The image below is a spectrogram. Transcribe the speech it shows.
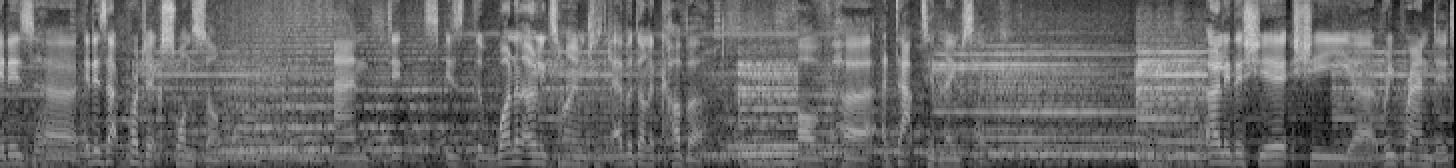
It is it is that project Swan Song, and it is the one and only time she's ever done a cover of her adapted namesake. Early this year, she uh, rebranded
